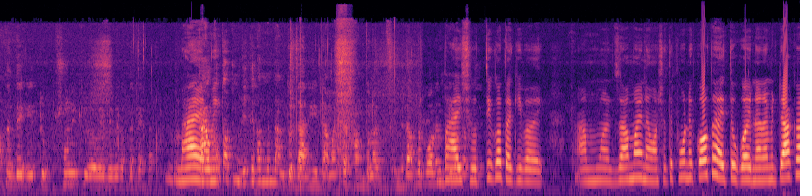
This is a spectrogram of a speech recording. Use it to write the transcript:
আপনি দেখি একটু শুনি কীভাবে দেবেন আপনি টাকা। ভাই আমি তো আপনি দিতে পারবেন না আমি তো জানি এটা আমার একটা সান্ত্বনা দিচ্ছেন যেটা আপনি বলেন ভাই সত্যি কথা কি ভাই? আমার জামাই না আমার সাথে ফোনে কথাই তো কয় না আমি টাকা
